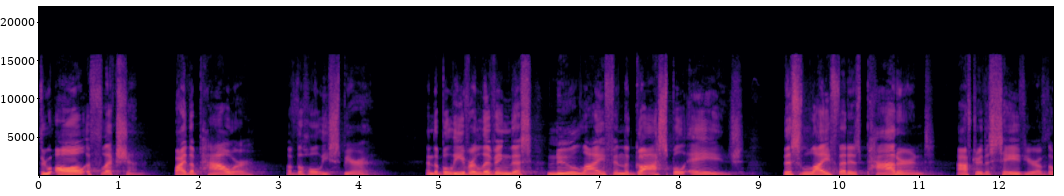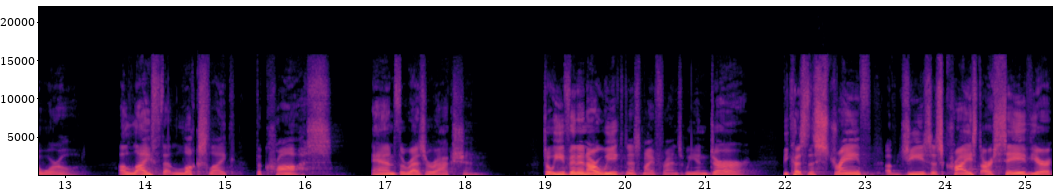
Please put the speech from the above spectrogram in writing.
through all affliction by the power of the Holy Spirit. And the believer living this new life in the gospel age, this life that is patterned after the Savior of the world, a life that looks like the cross and the resurrection. So, even in our weakness, my friends, we endure because the strength of Jesus Christ, our Savior,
